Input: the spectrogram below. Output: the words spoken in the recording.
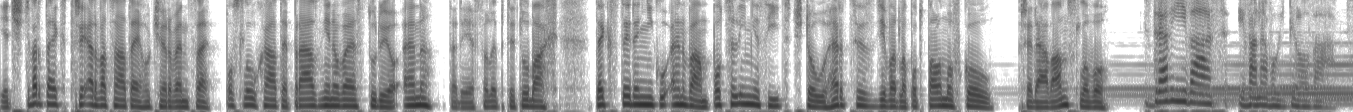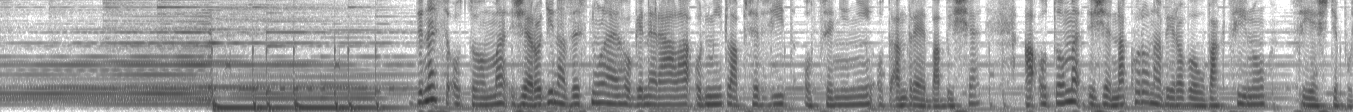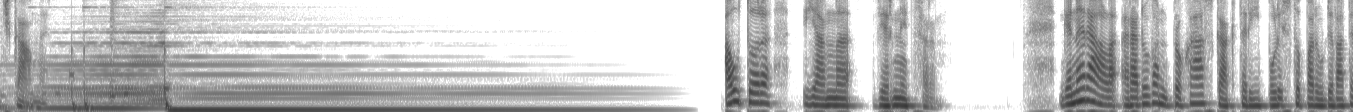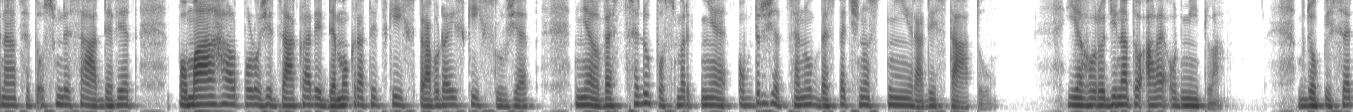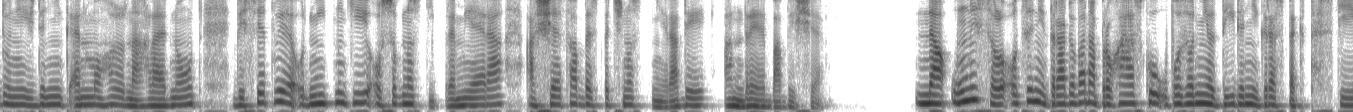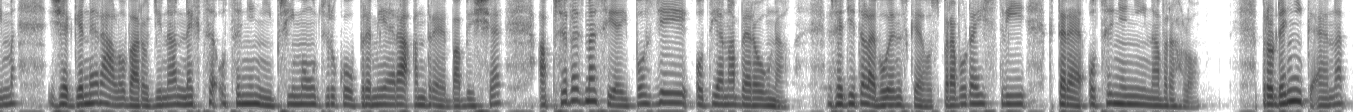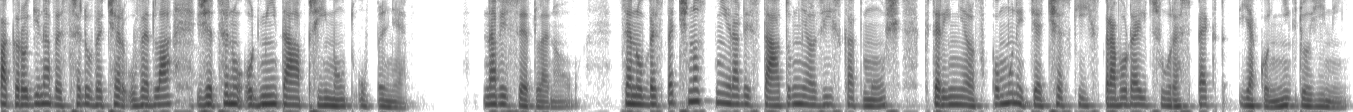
Je čtvrtek 23. července. Posloucháte prázdninové Studio N, tady je Filip Titlbach. Texty deníku N vám po celý měsíc čtou herci z divadla pod Palmovkou. Předávám slovo. Zdraví vás Ivana Vojtilová. Dnes o tom, že rodina zesnulého generála odmítla převzít ocenění od Andreje Babiše a o tom, že na koronavirovou vakcínu si ještě počkáme. Autor Jan Virnicer. Generál Radovan Procházka, který po listopadu 1989 pomáhal položit základy demokratických spravodajských služeb, měl ve středu posmrtně obdržet cenu Bezpečnostní rady států. Jeho rodina to ale odmítla. V dopise, do nějž deník N mohl nahlédnout, vysvětluje odmítnutí osobností premiéra a šéfa Bezpečnostní rady Andreje Babiše. Na úmysl ocenit Radovana Procházku upozornil týdeník Respekt s tím, že generálova rodina nechce ocenění přijmout z rukou premiéra Andreje Babiše a převezme si jej později od Jana Berouna, ředitele vojenského spravodajství, které ocenění navrhlo. Pro deník N pak rodina ve středu večer uvedla, že cenu odmítá přijmout úplně. Na vysvětlenou. Cenu Bezpečnostní rady státu měl získat muž, který měl v komunitě českých spravodajců respekt jako nikdo jiný.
